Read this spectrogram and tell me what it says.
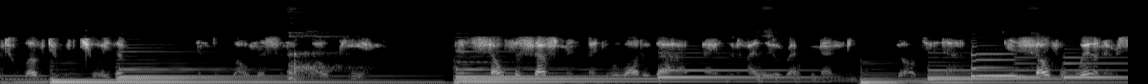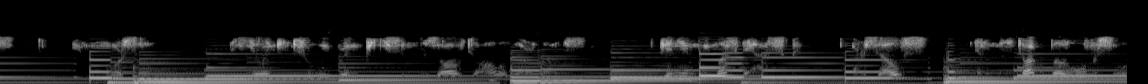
to love to enjoy them and the wellness and the well being. And self assessment, I do a lot of that. I would highly recommend we all do that. And self awareness, even more so. The healing can truly bring peace and resolve to all of our lives. Opinion we must ask ourselves, and I'm going to talk about oversoul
